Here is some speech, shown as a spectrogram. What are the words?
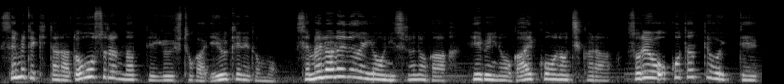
攻めてきたらどうするんだっていう人がいるけれども、攻められないようにするのが日々の外交の力、それを怠っておいて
